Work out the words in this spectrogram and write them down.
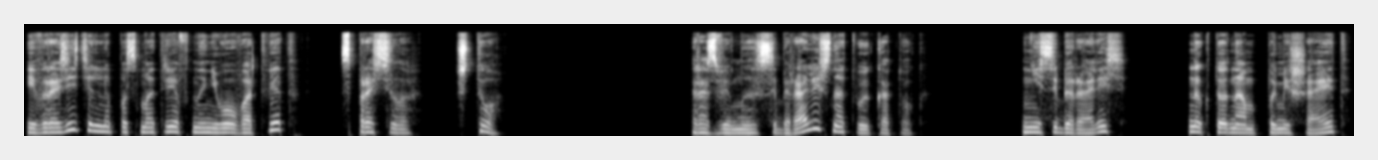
и, выразительно посмотрев на него в ответ, спросила, «Что?» «Разве мы собирались на твой каток?» «Не собирались. Но кто нам помешает?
